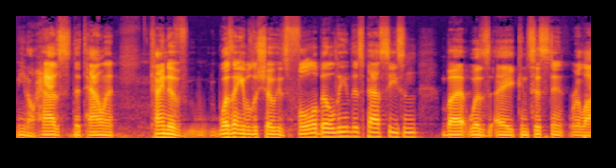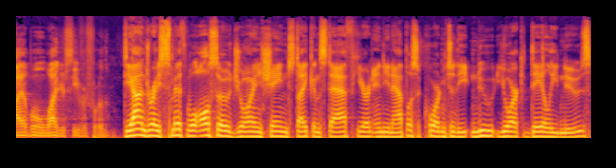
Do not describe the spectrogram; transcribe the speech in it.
you know, has the talent, kind of wasn't able to show his full ability this past season, but was a consistent, reliable wide receiver for them. DeAndre Smith will also join Shane Steichen's staff here in Indianapolis, according to the New York Daily News.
